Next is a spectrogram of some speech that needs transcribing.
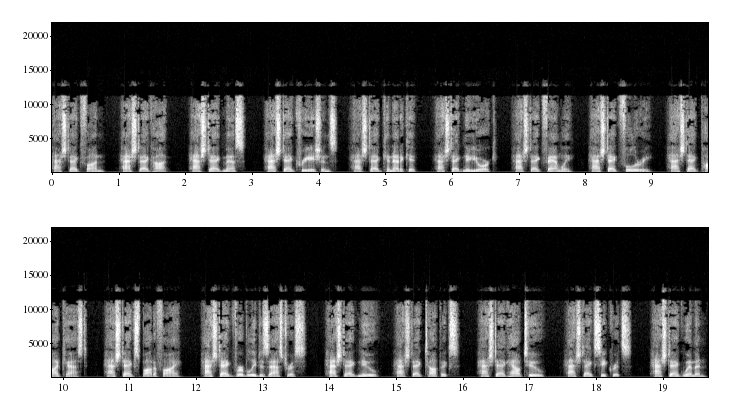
hashtag Fun, hashtag Hot, hashtag Mess, hashtag Creations, hashtag Connecticut, hashtag New York, hashtag family, hashtag foolery, hashtag podcast, hashtag Spotify, hashtag verbally disastrous, hashtag new, hashtag topics, hashtag how to, hashtag secrets, hashtag women,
